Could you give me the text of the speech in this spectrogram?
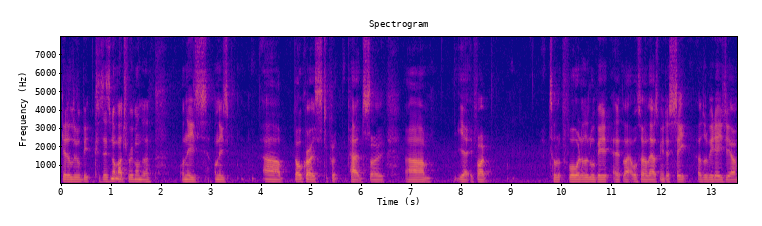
get a little bit because there's not much room on the on these on these uh, velcros to put the pads. So um, yeah if I tilt it forward a little bit it also allows me to seat a little bit easier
